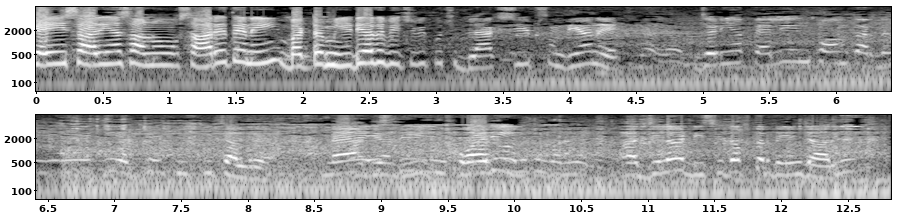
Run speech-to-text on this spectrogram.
ਕਈ ਸਾਰੀਆਂ ਸਾਨੂੰ, ਸਾਰੇ ਤੇ ਨਹੀਂ ਬਟ ਮੀਡੀਆ ਦੇ ਵਿੱਚ ਵੀ ਕੁਝ ਬਲੈਕ ਸ਼ੀਟਸ ਹੁੰਦੀਆਂ ਨੇ, ਜਿਹੜੀਆਂ ਪਹਿਲੇ ਇਨਫੋਰਮ ਕਰ ਦਿੰਦੀਆਂ ਨੇ ਕਿ ਇੱਥੇ ਕੀ ਕੀ ਚੱਲ ਰਿਹਾ। ਮੈਂ ਇਸ ਦੀ ਇਨਕੁਆਇਰੀ ਜ਼ਿਲ੍ਹਾ ਡੀਸੀ ਦਫ਼ਤਰ ਦੇਣ ਜਾ ਰਹੀ ਹਾਂ।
